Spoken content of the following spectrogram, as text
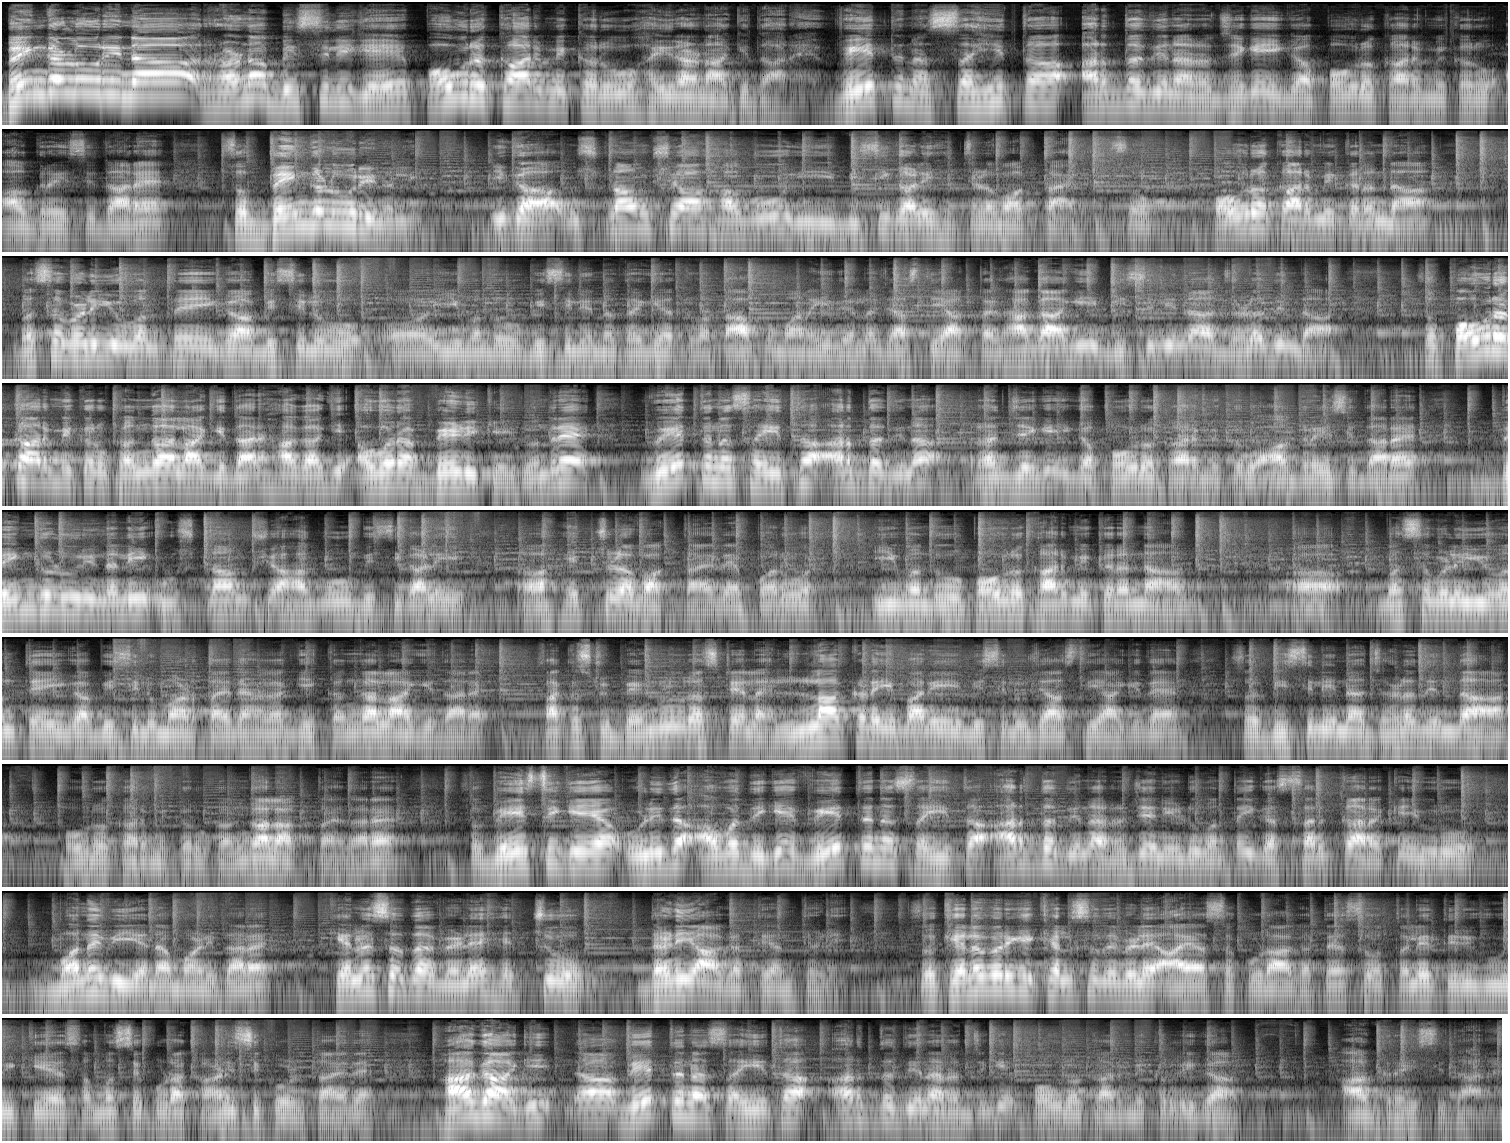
ಬೆಂಗಳೂರಿನ ರಣ ಬಿಸಿಲಿಗೆ ಪೌರ ಕಾರ್ಮಿಕರು ಹೈರಾಣಾಗಿದ್ದಾರೆ. ವೇತನ ಸಹಿತ ಅರ್ಧ ದಿನ ರಜೆಗೆ ಈಗ ಪೌರ ಕಾರ್ಮಿಕರು ಆಗ್ರಹಿಸಿದ್ದಾರೆ. ಸೊ, ಬೆಂಗಳೂರಿನಲ್ಲಿ ಈಗ ಉಷ್ಣಾಂಶ ಹಾಗೂ ಈ ಬಿಸಿಗಾಳಿ ಹೆಚ್ಚಳವಾಗ್ತಾ ಇದೆ. ಸೊ, ಪೌರ ಕಾರ್ಮಿಕರನ್ನ ಬಸವಳಿಯುವಂತೆ ಈಗ ಬಿಸಿಲು ಈ ಒಂದು ಬಿಸಿಲಿನ ಧಗೆ ಅಥವಾ ತಾಪಮಾನ ಇದೆಲ್ಲ ಜಾಸ್ತಿ ಆಗ್ತಾ ಇದೆ. ಹಾಗಾಗಿ ಬಿಸಿಲಿನ ಜಳದಿಂದ ಸೊ ಪೌರ ಕಾರ್ಮಿಕರು ಕಂಗಾಲಾಗಿದ್ದಾರೆ. ಹಾಗಾಗಿ ಅವರ ಬೇಡಿಕೆ ಇದು. ಅಂದರೆ ವೇತನ ಸಹಿತ ಅರ್ಧ ದಿನ ರಜೆಗೆ ಈಗ ಪೌರ ಕಾರ್ಮಿಕರು ಆಗ್ರಹಿಸಿದ್ದಾರೆ. ಬೆಂಗಳೂರಿನಲ್ಲಿ ಉಷ್ಣಾಂಶ ಹಾಗೂ ಬಿಸಿಗಾಳಿ ಹೆಚ್ಚಳವಾಗ್ತಾ ಇದೆ. ಪೌರ, ಈ ಒಂದು ಪೌರ ಕಾರ್ಮಿಕರನ್ನು ಬಸವಳಿಯುವಂತೆ ಈಗ ಬಿಸಿಲು ಮಾಡ್ತಾ ಇದೆ. ಹಾಗಾಗಿ ಕಂಗಾಲಾಗಿದ್ದಾರೆ. ಸಾಕಷ್ಟು ಬೆಂಗಳೂರು ಅಷ್ಟೇ ಅಲ್ಲ, ಎಲ್ಲ ಕಡೆ ಈ ಬಾರಿ ಬಿಸಿಲು ಜಾಸ್ತಿ ಆಗಿದೆ. ಸೊ ಬಿಸಿಲಿನ ಝಳದಿಂದ ಪೌರ ಕಾರ್ಮಿಕರು ಕಂಗಾಲಾಗ್ತಾ ಇದ್ದಾರೆ. ಬೇಸಿಗೆಯ ಉಳಿದ ಅವಧಿಗೆ ವೇತನ ಸಹಿತ ಅರ್ಧ ದಿನ ರಜೆ ನೀಡುವಂತೆ ಈಗ ಸರ್ಕಾರಕ್ಕೆ ಇವರು ಮನವಿಯನ್ನು ಮಾಡಿದ್ದಾರೆ. ಕೆಲಸದ ವೇಳೆ ಹೆಚ್ಚು ದಣಿ ಆಗತ್ತೆ ಅಂತೇಳಿ. ಸೊ ಕೆಲವರಿಗೆ ಕೆಲಸದ ವೇಳೆ ಆಯಾಸ ಕೂಡ ಆಗುತ್ತೆ. ಸೊ ತಲೆ ತಿರುಗುವಿಕೆಯ ಸಮಸ್ಯೆ ಕೂಡ ಕಾಣಿಸಿಕೊಳ್ತಾ ಇದೆ. ಹಾಗಾಗಿ ವೇತನ ಸಹಿತ ಅರ್ಧ ದಿನ ರಜೆಗೆ ಪೌರ ಕಾರ್ಮಿಕರು ಈಗ ಆಗ್ರಹಿಸಿದ್ದಾರೆ.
